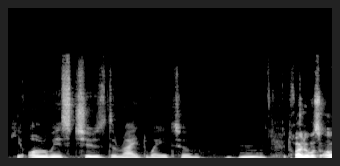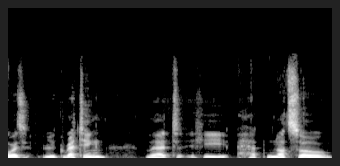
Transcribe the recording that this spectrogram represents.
He always chose the right way to. Hmm. Troilo was always regretting that he had not so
